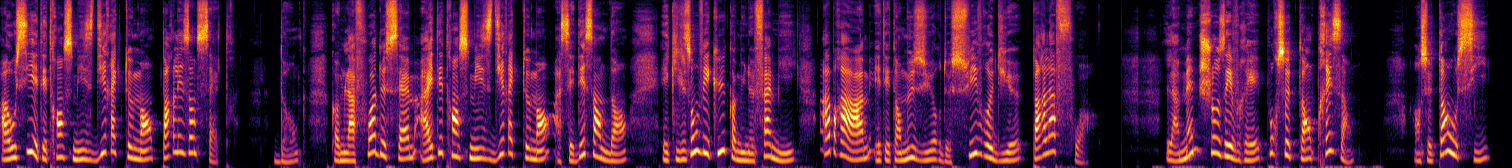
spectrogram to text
a aussi été transmise directement par les ancêtres. Donc, comme la foi de Sem a été transmise directement à ses descendants et qu'ils ont vécu comme une famille, Abraham était en mesure de suivre Dieu par la foi. La même chose est vraie pour ce temps présent. En ce temps aussi,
